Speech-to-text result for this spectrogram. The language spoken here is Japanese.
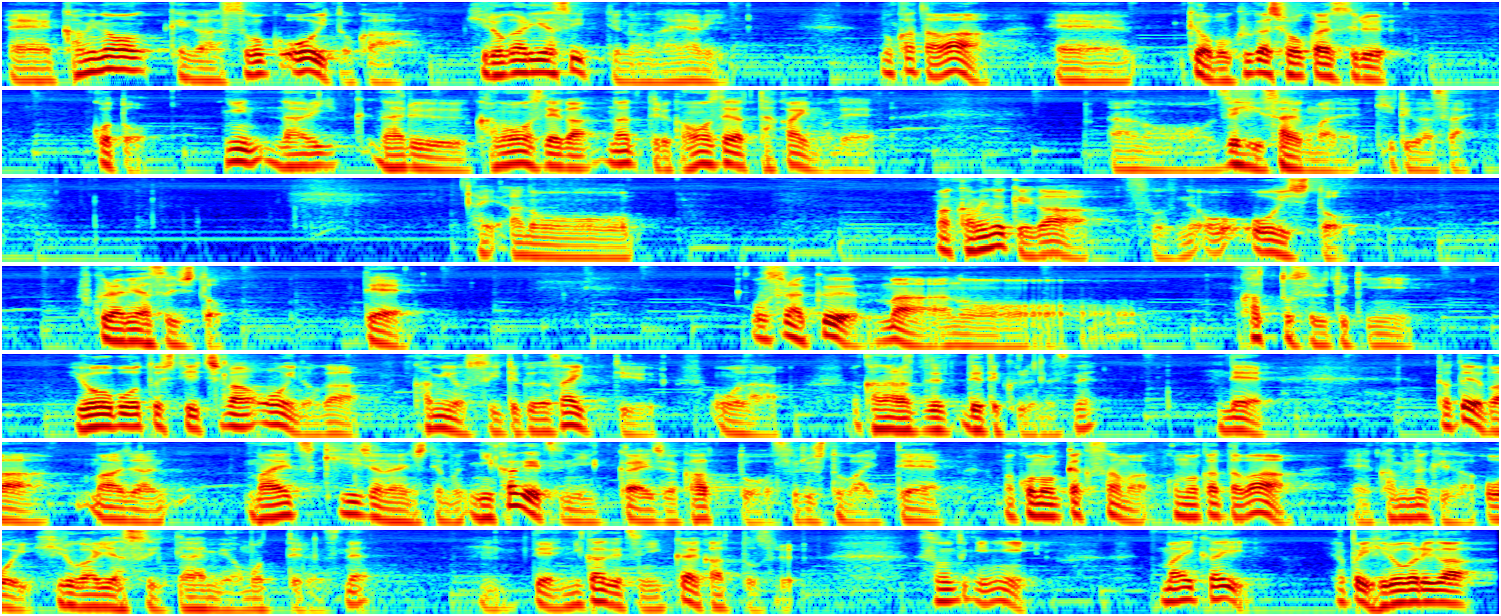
えー、髪の毛がすごく多いとか広がりやすいっていうのが悩みの方は、えー、今日僕が紹介することになりなる可能性がなってる可能性が高いのであのぜひ最後まで聞いてください。はいあのまあ、髪の毛がそうですね多い人膨らみやすい人でおそらくまああのカットする時に要望として一番多いのが髪をすいてくださいっていうオーダー必ず出てくるんですね。で例えばまあじゃあ毎月じゃないにしても2ヶ月に1回じゃカットをする人がいてまあ、このお客様この方は髪の毛が多い広がりやすい悩みを持ってるんですね。うん、で2ヶ月に1回カットするその時に毎回やっぱり広がりが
